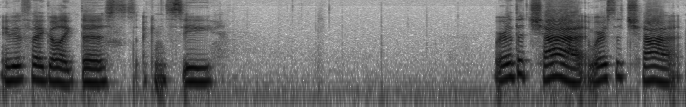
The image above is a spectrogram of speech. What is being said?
Maybe if I go like this, I can see. Where the chat? Where's the chat?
